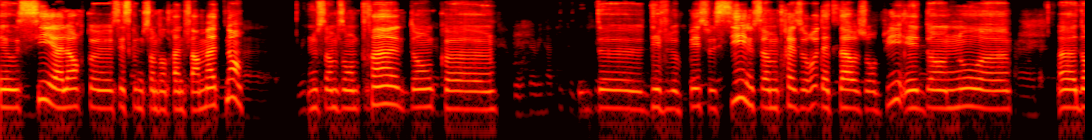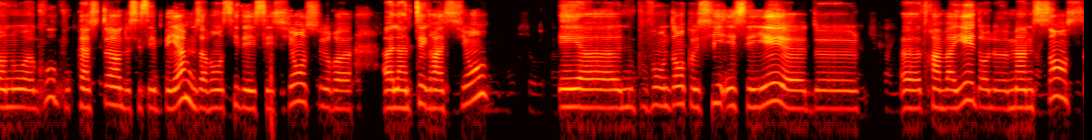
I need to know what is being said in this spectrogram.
Et aussi, alors que c'est ce que nous sommes en train de faire maintenant, nous sommes en train donc euh, de développer ceci. Nous sommes très heureux d'être là aujourd'hui et dans nos euh, euh, dans nos groupes ou clusters de CCPM, nous avons aussi des sessions sur l'intégration et nous pouvons donc aussi essayer de travailler dans le même sens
